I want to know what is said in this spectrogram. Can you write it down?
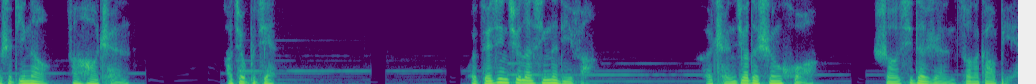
我是 Dino 方浩辰，好久不见。我最近去了新的地方，和陈旧的生活、熟悉的人做了告别，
